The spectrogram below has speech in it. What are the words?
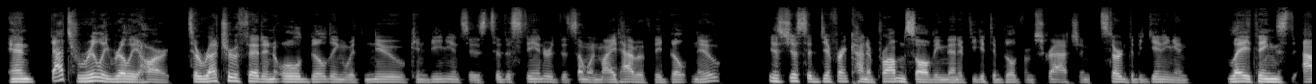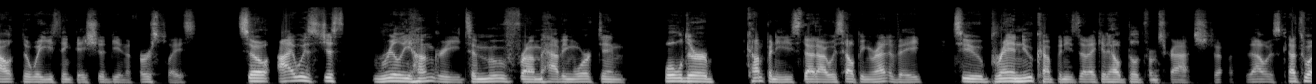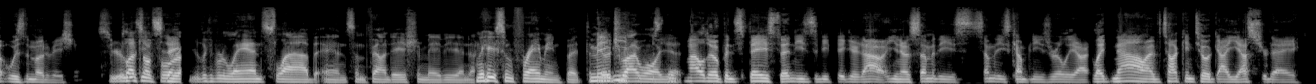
And that's really, really hard to retrofit an old building with new conveniences to the standard that someone might have if they built new is just a different kind of problem solving than if you get to build from scratch and start at the beginning and lay things out the way you think they should be in the first place. So I was just really hungry to move from having worked in older companies that I was helping renovate to brand new companies that I could help build from scratch. So that was that's what was the motivation. So you're Plus looking for stay. you're looking for land, slab, and some foundation, maybe, and maybe some framing, but maybe no drywall yet. Wild open space that needs to be figured out. You know, some of these some of these companies really are like now. I'm talking to a guy yesterday,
